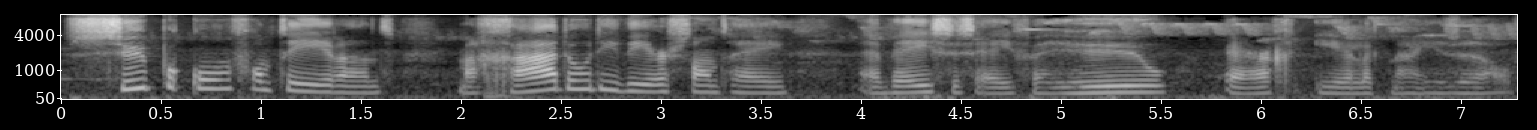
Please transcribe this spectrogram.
Super confronterend, maar ga door die weerstand heen en wees eens even heel erg eerlijk naar jezelf.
